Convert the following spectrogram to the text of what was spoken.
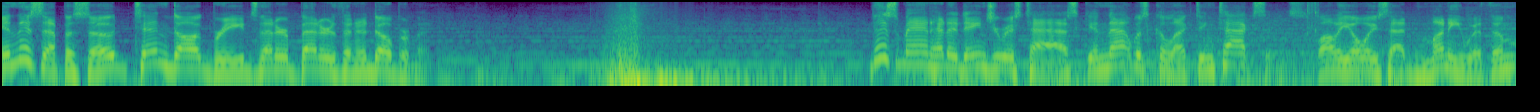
In this episode, 10 dog breeds that are better than a Doberman. This man had a dangerous task, and that was collecting taxes. While he always had money with him,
